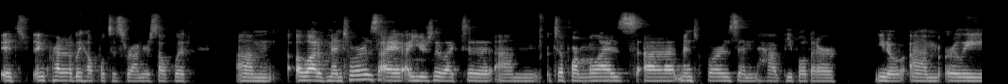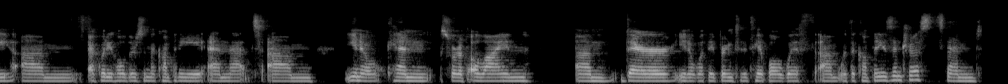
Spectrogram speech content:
it's incredibly helpful to surround yourself with um, a lot of mentors. I, I usually like to, um, to formalize uh, mentors and have people that are, you know, early equity holders in the company and that, you know, can sort of align um, their, you know, what they bring to the table with um, with the company's interests. And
